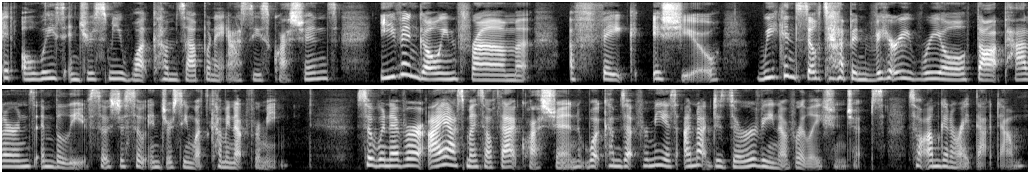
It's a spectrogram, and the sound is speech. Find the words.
It always interests me what comes up when I ask these questions, even going from a fake issue. We can still tap in very real thought patterns and beliefs. So it's just so interesting what's coming up for me. So, whenever I ask myself that question, what comes up for me is I'm not deserving of relationships. So, I'm going to write that down.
